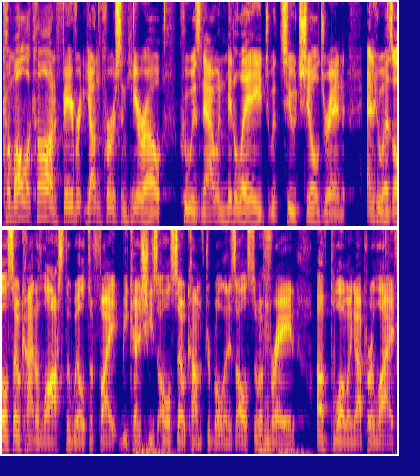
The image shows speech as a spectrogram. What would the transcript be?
kamala khan favorite young person hero who is now in middle age with two children and who has also kind of lost the will to fight because she's also comfortable and is also Mhm. afraid of blowing up her life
